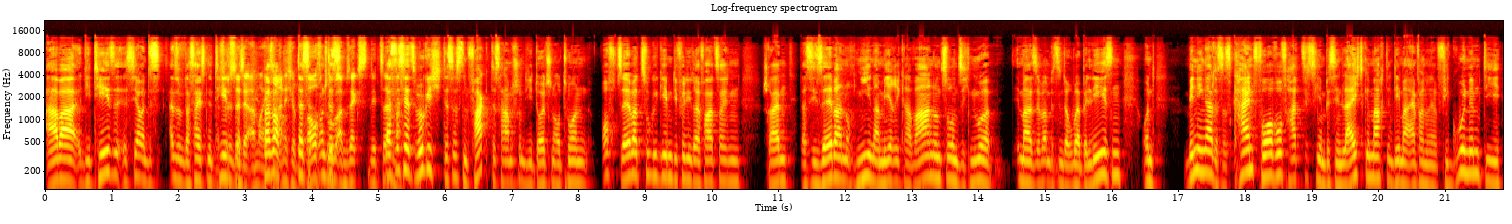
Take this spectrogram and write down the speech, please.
Aber die These ist ja, und das, also was heißt eine These? Das ist ja der pass auf, amerikanische das- Brauchtum das, am 6. Dezember. Das ist jetzt wirklich, das ist ein Fakt, das haben schon die deutschen Autoren oft selber zugegeben, die für die drei Fahrzeichen schreiben, dass sie selber noch nie in Amerika waren und so und sich nur immer selber ein bisschen darüber belesen. Und Minninger, das ist kein Vorwurf, hat sich hier ein bisschen leicht gemacht, indem er einfach eine Figur nimmt, die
